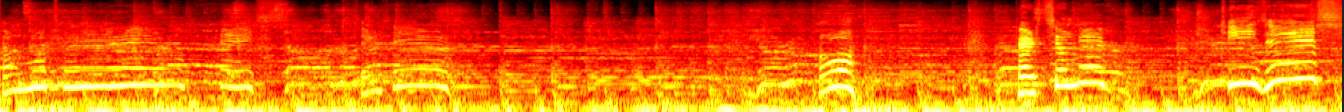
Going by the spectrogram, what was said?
To your face. There. Oh. Personal. Jesus.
